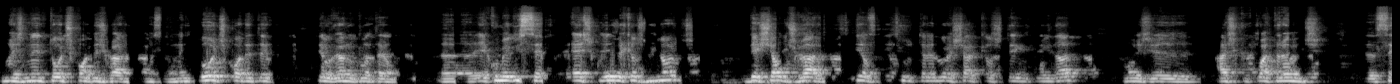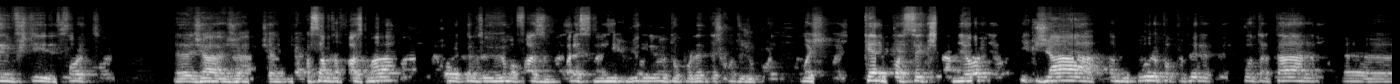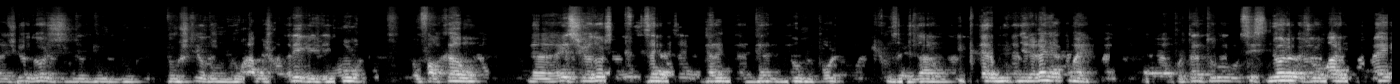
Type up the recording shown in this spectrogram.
mas nem todos podem jogar a formação, nem todos podem ter ter lugar no plantel. Uh, é como eu disse sempre, é escolher aqueles melhores, deixá-los jogar. Se, eles, se o treinador achar que eles têm qualidade, mas uh, acho que quatro anos uh, sem investir forte, já, já, já, já passámos a fase má, agora estamos a viver uma fase parece muito melhor e não estou por dentro das contas do Porto, mas quero parecer que está melhor e que já há abertura para poder contratar jogadores do, do, do, do estilo do, do Ramos Rodrigues, do Hulk, do Falcão, uh, esses jogadores que fizeram grande, grande nome no Porto e que nos ajudaram e que deram muito dinheiro a ganhar também. Uh, portanto, sim senhora, João Mário muito bem,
